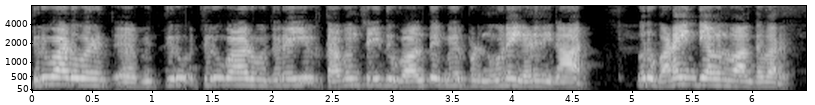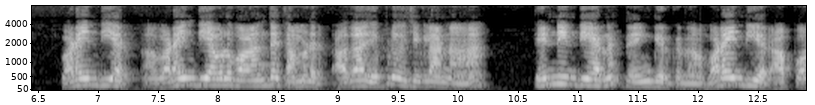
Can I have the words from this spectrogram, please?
திருவாடுவர் அஹ், திரு திருவாடுதுறையில் தவம் செய்து வாழ்ந்து மேற்படும் நூலை எழுதினார். ஒரு வட இந்தியாவில் வாழ்ந்தவர். வட இந்தியர் வட இந்தியாவில் வாழ்ந்த தமிழர். அதாவது எப்படி வச்சுக்கலாம்னா தென்னிந்தியர்னா இங்கே இருக்கிறதான். வட இந்தியர். அப்போ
